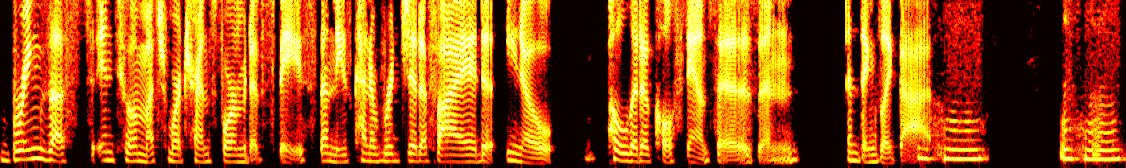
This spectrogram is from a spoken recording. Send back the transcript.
brings us into a much more transformative space than these kind of rigidified, you know, political stances and and things like that. Mm-hmm. Mm-hmm.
